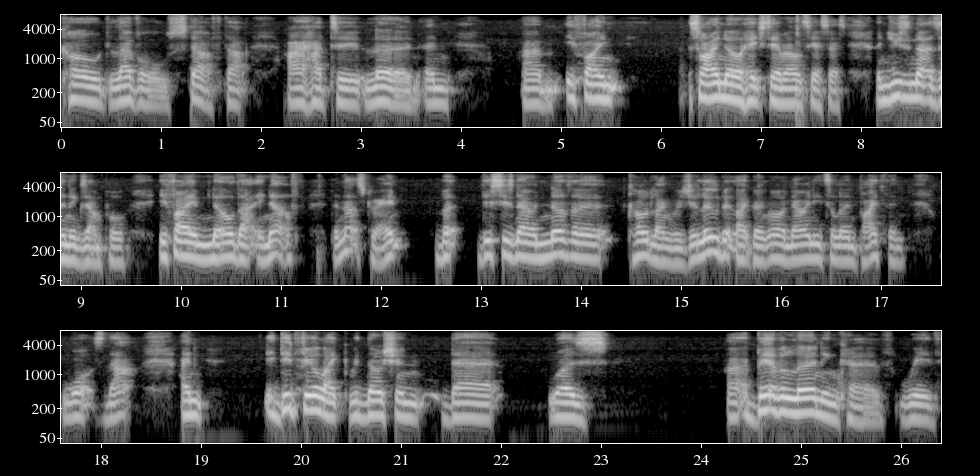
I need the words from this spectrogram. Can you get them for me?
code level stuff that I had to learn. And um, if I so I know HTML and CSS, and using that as an example, if I know that enough, then that's great. But this is now another code language, a little bit like going, oh, now I need to learn Python. What's that? And it did feel like with Notion there was a bit of a learning curve with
